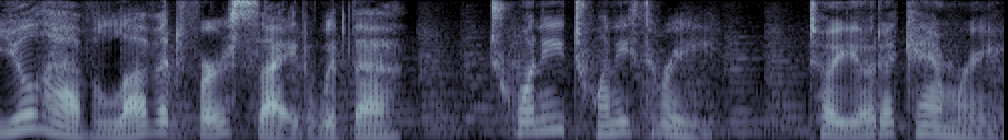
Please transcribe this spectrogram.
You'll have love at first sight with the 2023 Toyota Camry.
